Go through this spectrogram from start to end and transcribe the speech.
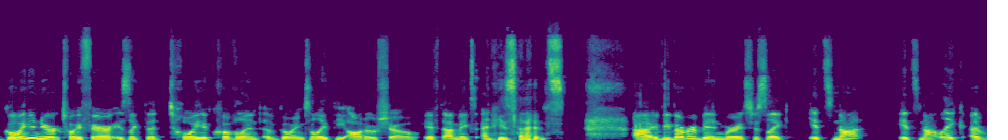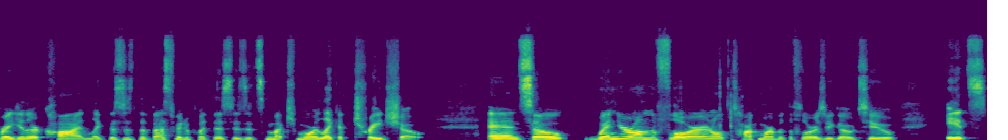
going to New York Toy Fair is like the toy equivalent of going to like the auto show, if that makes any sense. Uh, if you've ever been where it's just like it's not. It's not like a regular con. Like this is the best way to put this is it's much more like a trade show. And so when you're on the floor, and I'll talk more about the floor as we go too, it's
